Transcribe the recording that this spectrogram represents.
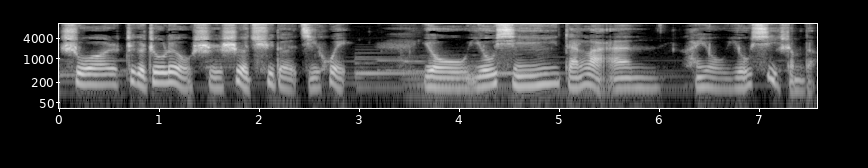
说这个周六是社区的集会，有游行、展览，还有游戏什么的，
